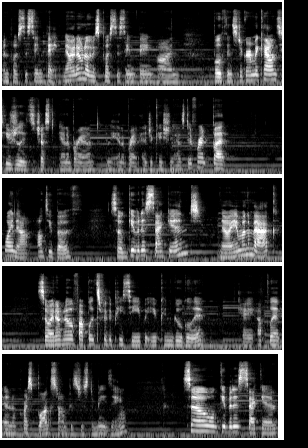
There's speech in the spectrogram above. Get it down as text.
and post the same thing. Now I don't always post the same thing on both Instagram accounts. Usually it's just Ana Brandt and Ana Brandt Education has different, but why not? I'll do both. So give it a second. Now I am on a Mac, so I don't know if Uplet's for the PC, but you can Google it. Okay, Uplet and of course Blogstomp is just amazing. So we'll give it a second.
